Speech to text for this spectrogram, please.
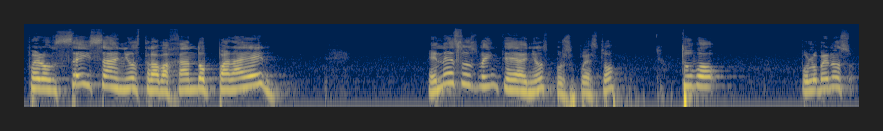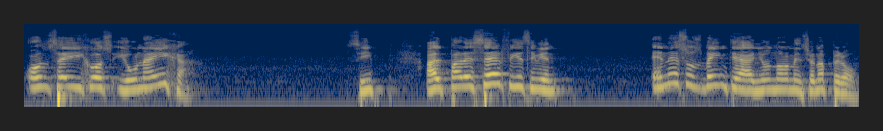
fueron seis años trabajando para él. En esos 20 años, por supuesto, tuvo por lo menos 11 hijos y una hija. ¿Sí? Al parecer, fíjense bien, en esos 20 años, no lo menciona, pero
